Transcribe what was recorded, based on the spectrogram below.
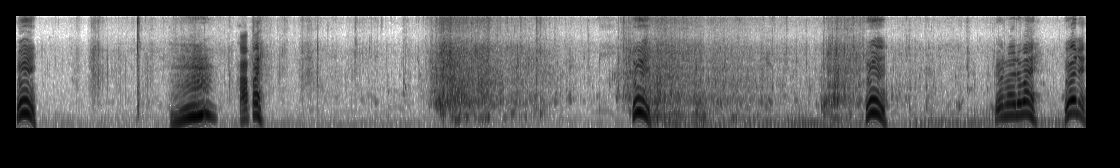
เฮ้ยอืมอาไป เฮ้ย เฮ้ยเดินไปเดินไปเฮ้ยนี่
